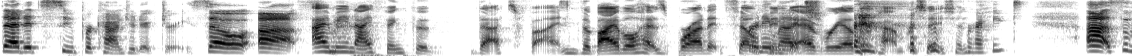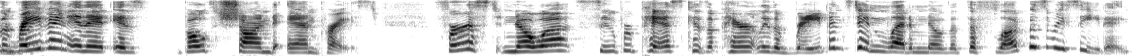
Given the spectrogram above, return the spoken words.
that it's super contradictory. So, uh, I mean, I think that that's fine. The Bible has brought itself into much. every other conversation, right? Uh, so the mm-hmm. raven in it is both shunned and praised. First, Noah super pissed because apparently the ravens didn't let him know that the flood was receding.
